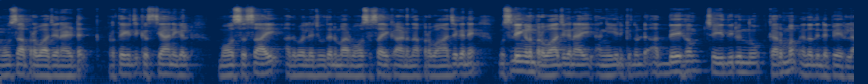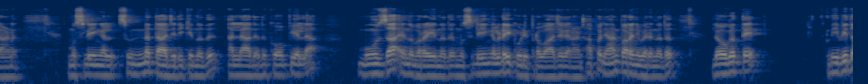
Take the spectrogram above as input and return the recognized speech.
മൂസ പ്രവാചകനായിട്ട് പ്രത്യേകിച്ച് ക്രിസ്ത്യാനികൾ മോസസായി അതുപോലെ ജൂതന്മാർ മോസസായി കാണുന്ന പ്രവാചകനെ മുസ്ലിങ്ങളും പ്രവാചകനായി അംഗീകരിക്കുന്നുണ്ട്. അദ്ദേഹം ചെയ്തിരുന്നു കർമ്മം എന്നതിന്റെ പേരിലാണ് മുസ്ലിങ്ങൾ സുന്നത്ത് ആചരിക്കുന്നത്. അല്ലാതെ അത് കോപ്പിയല്ല. മൂസ എന്ന് പറയുന്നത് മുസ്ലിങ്ങളുടെ കൂടി പ്രവാചകനാണ്. അപ്പോൾ ഞാൻ പറഞ്ഞു വരുന്നത് ലോകത്തെ വിവിധ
